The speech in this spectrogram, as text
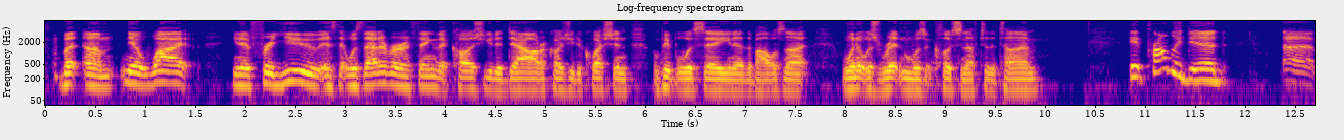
but, um, you know, why, you know, for you, is that, was that ever a thing that caused you to doubt or caused you to question when people would say, you know, the Bible's not, when it was written, wasn't close enough to the time? It probably did uh,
